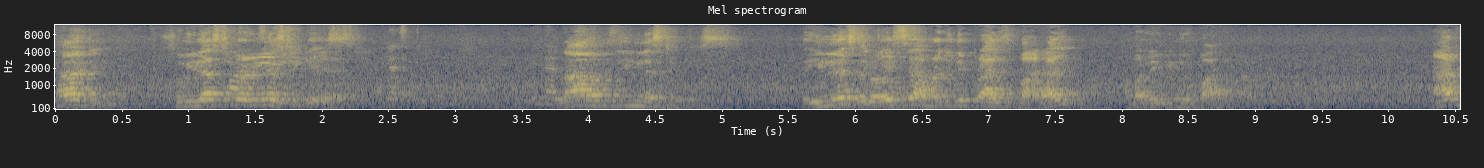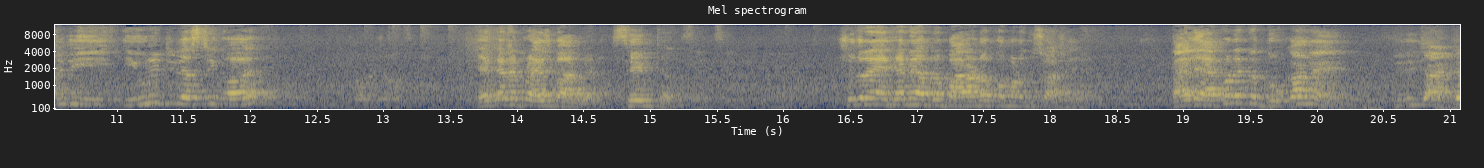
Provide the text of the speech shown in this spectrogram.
30 so elastic or inelastic case? Now it is inelastic case. The inelastic case আমরা যদি প্রাইস বাড়াই আমার রেভিনিউ বাড়ে। আর যদি ইউনিট ইলাস্টিক হয় এখানে প্রাইস বাড়বে না। সেম থাকবে সুতরাং এখানে আপনার বাড়ানো কমানো কিছু আসে যায় না। তাইলে এখন একটা দোকানে যদি চারটে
